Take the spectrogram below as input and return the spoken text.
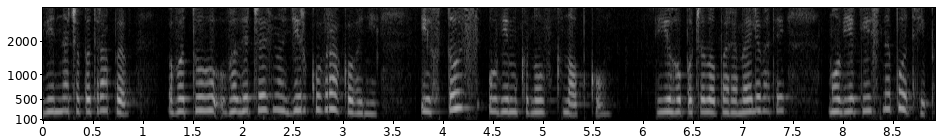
Він наче потрапив в оту величезну дірку в раковині, і хтось увімкнув кнопку. Його почало перемелювати, мов якийсь непотріб.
